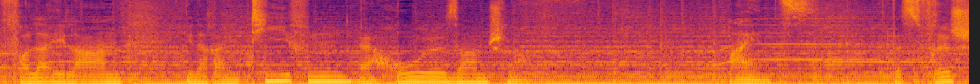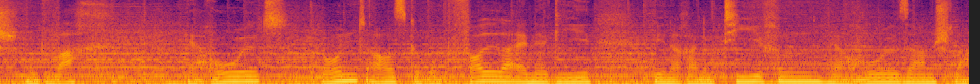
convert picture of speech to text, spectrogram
voller Elan, wie nach einem tiefen, erholsamen Schlaf. Eins. Bist frisch und wach, erholt und ausgeruht, voller Energie, wie nach einem tiefen, erholsamen Schlaf.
